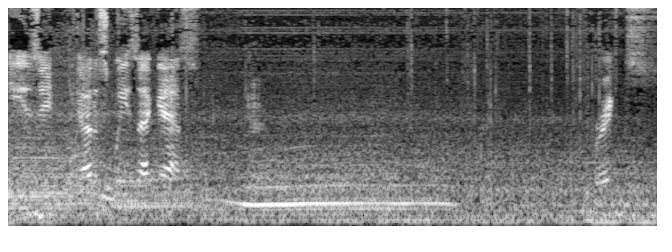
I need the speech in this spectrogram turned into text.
Easy, you gotta squeeze that gas. Brakes.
